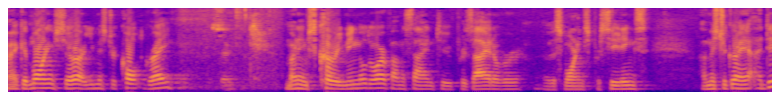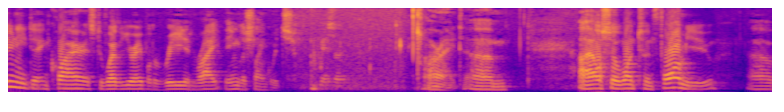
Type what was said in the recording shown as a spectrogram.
All right, good morning, sir. Are you Mr. Colt Gray? Yes, Sir. My name's Currie Mingledorff. I'm assigned to preside over this morning's proceedings. Uh, Mr. Gray, I do need to inquire as to whether you're able to read and write the English language. Yes, sir. All right. Um, I also want to inform you, uh,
